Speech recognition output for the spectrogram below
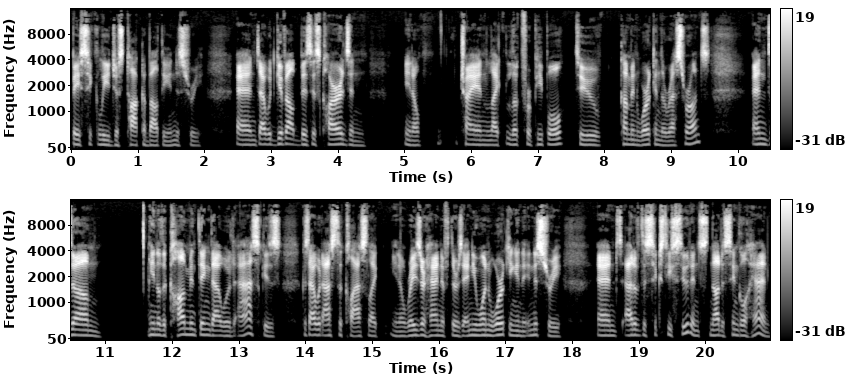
basically just talk about the industry. And I would give out business cards and, you know, try and like look for people to come and work in the restaurants. And um, you know, the common thing that I would ask is because I would ask the class, like, you know, raise your hand if there's anyone working in the industry. And out of the 60 students, not a single hand.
